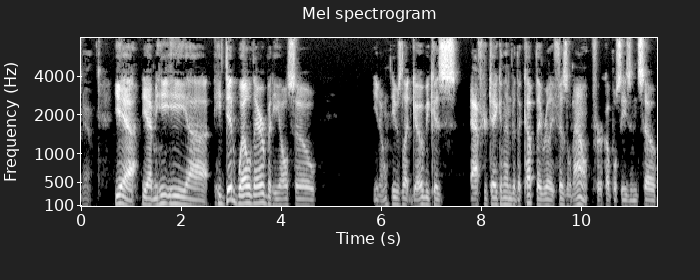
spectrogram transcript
Yeah. Yeah, yeah. I mean, he he uh, he did well there, but he also, you know, he was let go because after taking them to the Cup, they really fizzled out for a couple seasons. So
